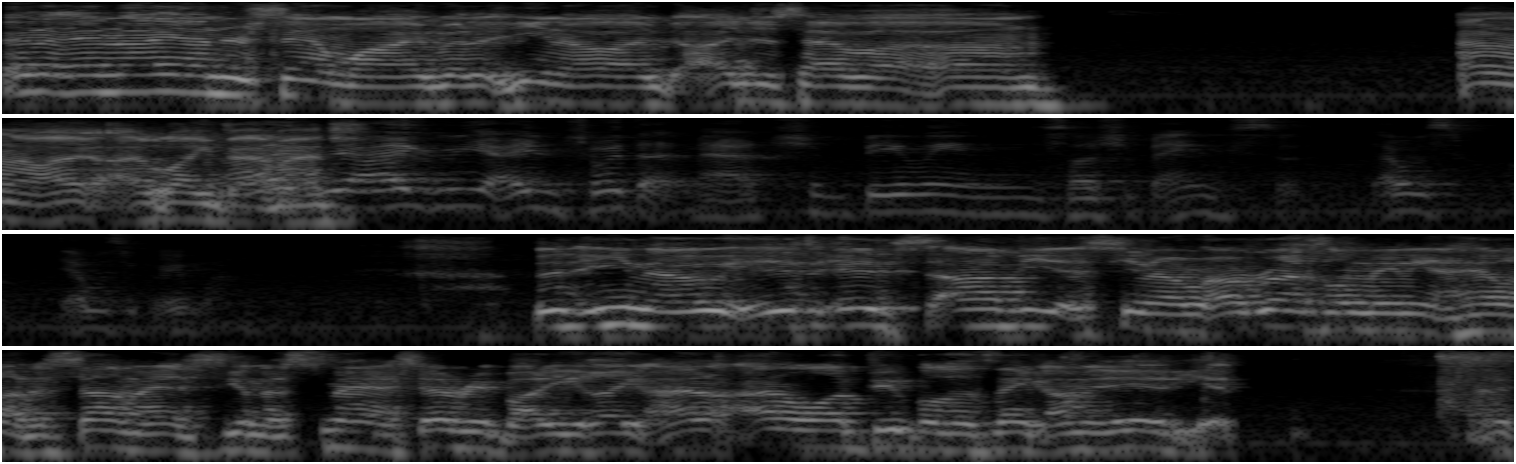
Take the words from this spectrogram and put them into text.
And and I understand why, but you know, I I just have a um. I don't know. I, I like that I match. Yeah, I agree. I enjoyed that match. Bayley and Sasha Banks. That was that was a great one. But you know, it, it's obvious. You know, a WrestleMania Hell in a Cell match is gonna smash everybody. Like I don't, I don't want people to think I'm an idiot. I,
